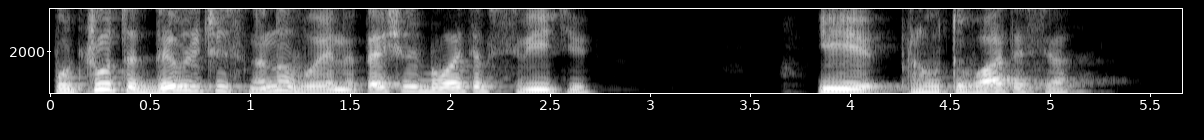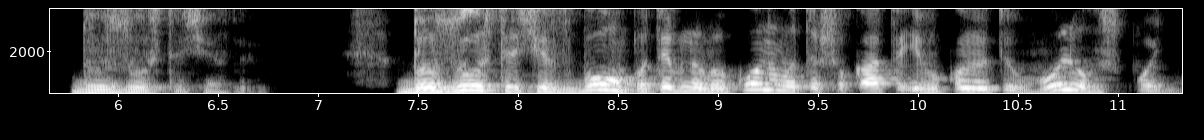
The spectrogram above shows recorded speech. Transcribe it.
Почути, дивлячись на новини, те, що відбувається в світі, і приготуватися до зустрічі з ним. До зустрічі з Богом потрібно виконувати, шукати і виконувати волю Господню,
